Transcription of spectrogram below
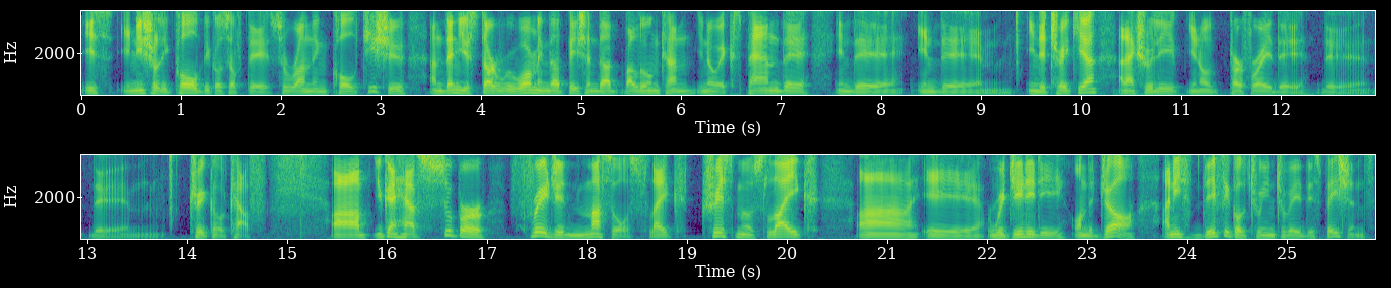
is initially cold because of the surrounding cold tissue and then you start rewarming that patient. That balloon can you know expand the in the in the in the trachea and actually you know perforate the the the um, tracheal cuff um, you can have super frigid muscles like trismus like uh, rigidity on the jaw and it's difficult to intubate these patients.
